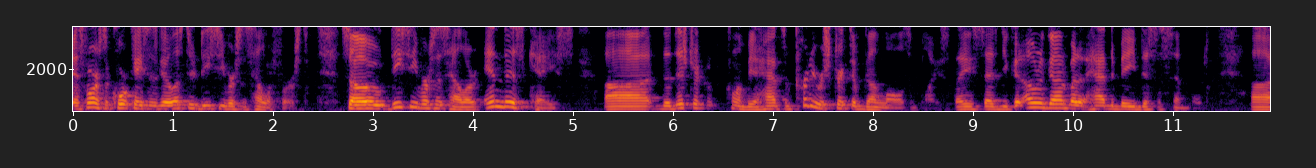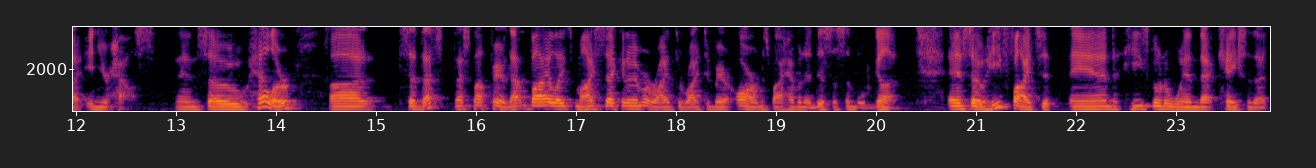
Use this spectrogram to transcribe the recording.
as far as the court cases go, let's do DC versus Heller first. So DC versus Heller. In this case, uh, the District of Columbia had some pretty restrictive gun laws in place. They said you could own a gun, but it had to be disassembled uh, in your house. And so Heller uh, said that's that's not fair. That violates my Second Amendment right, the right to bear arms, by having a disassembled gun. And so he fights it, and he's going to win that case, and that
